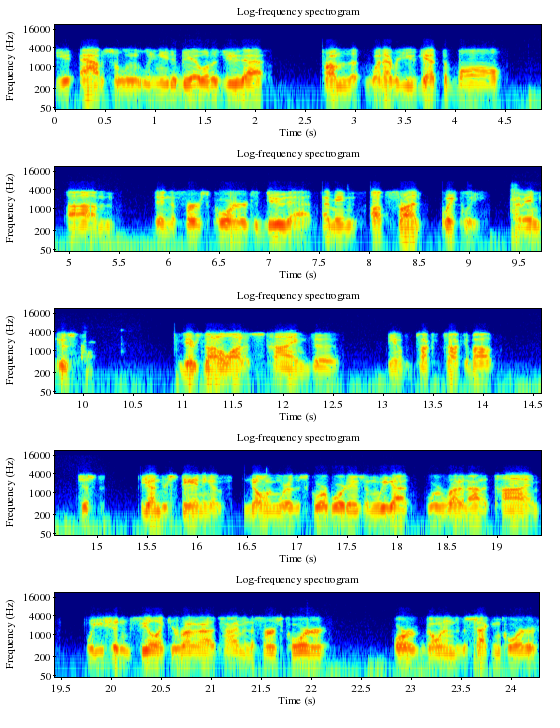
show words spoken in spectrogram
You absolutely need to be able to do that from the whenever you get the ball um, in the first quarter to do that. I mean, up front quickly. I mean, because there's not a lot of time to, you know, talk talk about just the understanding of knowing where the scoreboard is, and we got we're running out of time. Well, you shouldn't feel like you're running out of time in the first quarter or going into the second quarter.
